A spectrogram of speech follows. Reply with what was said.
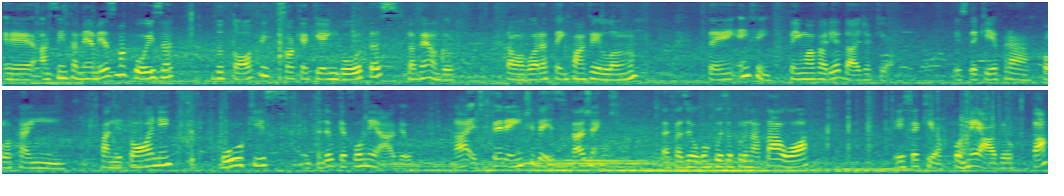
é, assim também a mesma coisa do top, só que aqui é em gotas, tá vendo? Então agora tem com avelã, tem, enfim, tem uma variedade aqui, ó. Esse daqui é pra colocar em panetone, cookies, entendeu? Que é forneável, tá? É diferente desse, tá, gente? Vai fazer alguma coisa pro Natal, ó. Esse aqui, ó, forneável, tá?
